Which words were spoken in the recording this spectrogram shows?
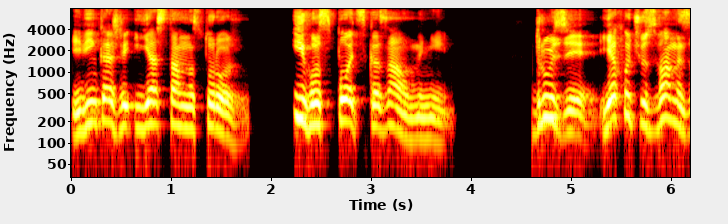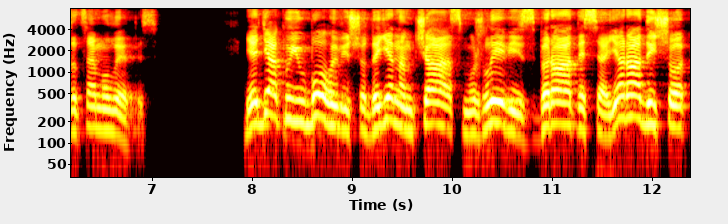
І він каже: І я став на сторожу. І Господь сказав мені. Друзі, я хочу з вами за це молитись. Я дякую Богові, що дає нам час, можливість збиратися. Я радий, що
